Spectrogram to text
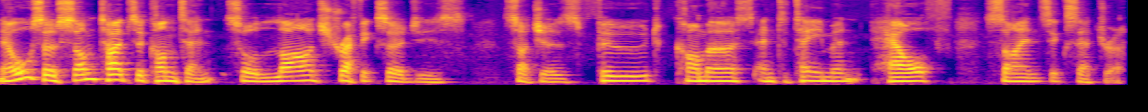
Now also some types of content saw large traffic surges such as food, commerce, entertainment, health, science, etc.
